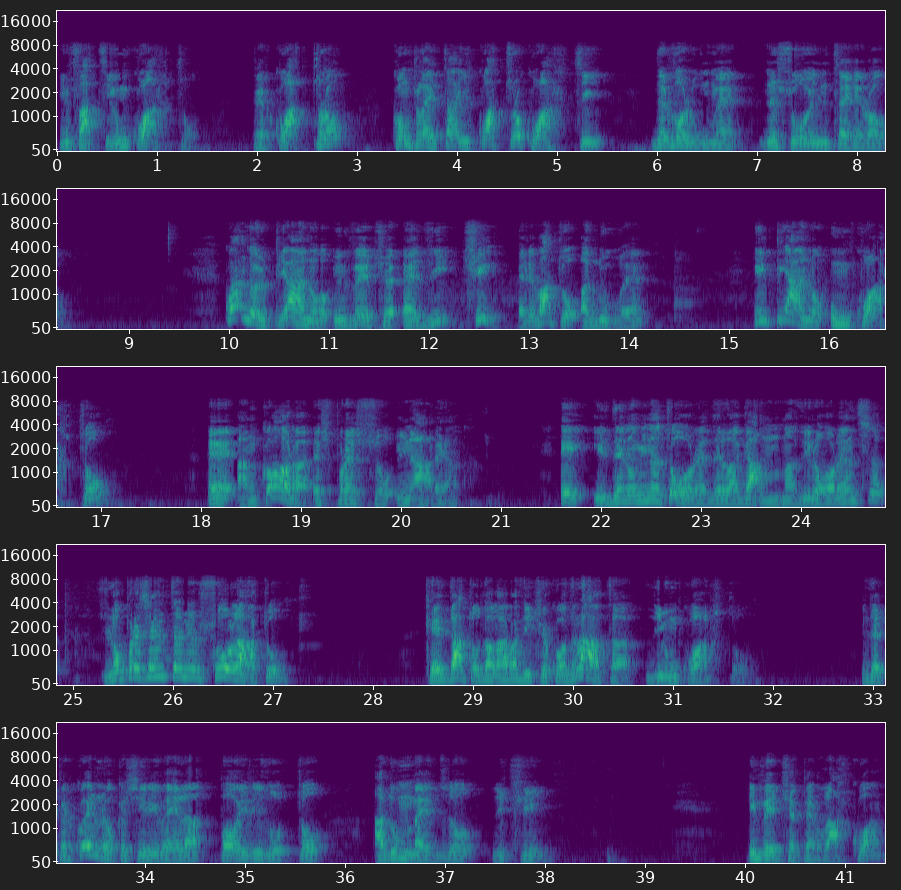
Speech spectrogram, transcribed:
Infatti un quarto per 4 completa i 4 quarti del volume nel suo intero. Quando il piano invece è di C elevato a 2, il piano un quarto è ancora espresso in area e il denominatore della gamma di Lorentz lo presenta nel suo lato, che è dato dalla radice quadrata di un quarto. Ed è per quello che si rivela poi ridotto ad un mezzo di C. Invece per l'acqua,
